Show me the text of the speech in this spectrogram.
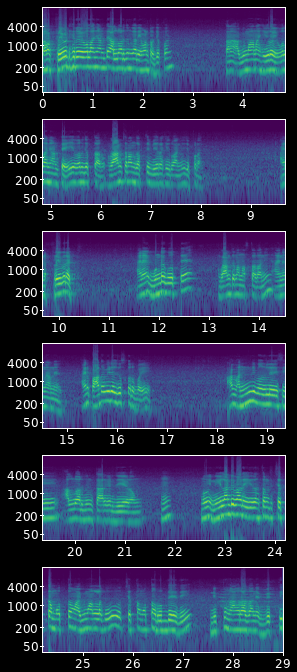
తన ఫేవరెట్ హీరో ఇవ్వాలని అంటే అల్లు అర్జున్ గారు ఏమంటారు చెప్పండి? తన అభిమాన హీరో ఇవ్వాలని అంటే ఎవరు చెప్తారు? రామ్ చరణ్ చెప్తే వీర హీరో అని చెప్పడానికి. ఆయన ఫేవరెట్ ఆయన గుండె కొత్తే రామ్ చరణ్ వస్తాడని ఆయననే అనేది ఆయన పాత వీడియోలు చూసుకోరు పోయి. అవి అన్నీ వదిలేసి అల్లు అర్జున్ టార్గెట్ చేయడం నువ్వు నీలాంటి వాడు ఇటువంటి చెత్త మొత్తం అభిమానులకు చెత్త మొత్తం రుద్దేది. నిప్పు నాగరాజు అనే వ్యక్తి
